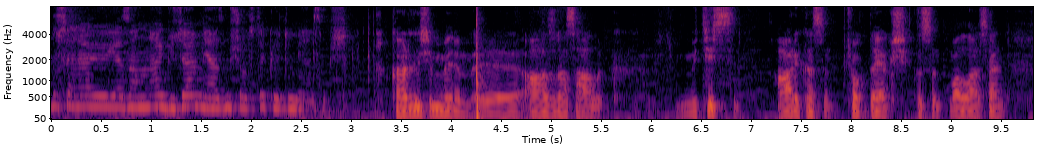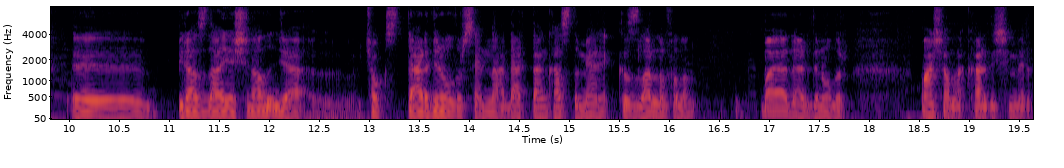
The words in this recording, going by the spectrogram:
bu senaryoyu yazanlar güzel mi yazmış yoksa kötü mü yazmış? Kardeşim benim e, ağzına sağlık. Müthişsin. harikasın. Çok da yakışıklısın. Vallahi sen e, biraz daha yaşını alınca e, çok derdin olur senin ha. Dertten kastım yani kızlarla falan. Bayağı derdin olur. Maşallah kardeşim benim.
